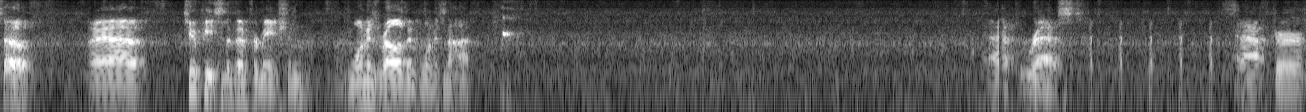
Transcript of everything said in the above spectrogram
So I have two pieces of information. One is relevant, one is not. At rest after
